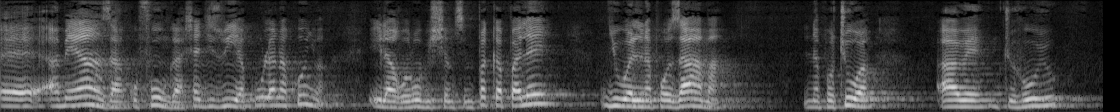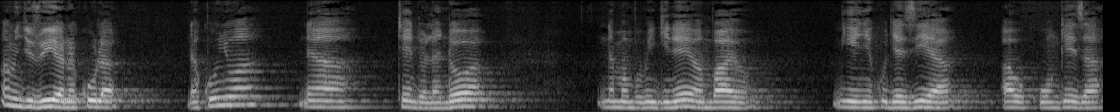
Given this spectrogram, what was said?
e, ameanza kufunga shajizuia kula na kunywa ila ghurubi shamsi mpaka pale jua linapozama linapotua awe mtu huyu amejizuia na kula na kunywa na tendo la ndoa na mambo mengineyo ambayo ni yenye kujazia au kuongeza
